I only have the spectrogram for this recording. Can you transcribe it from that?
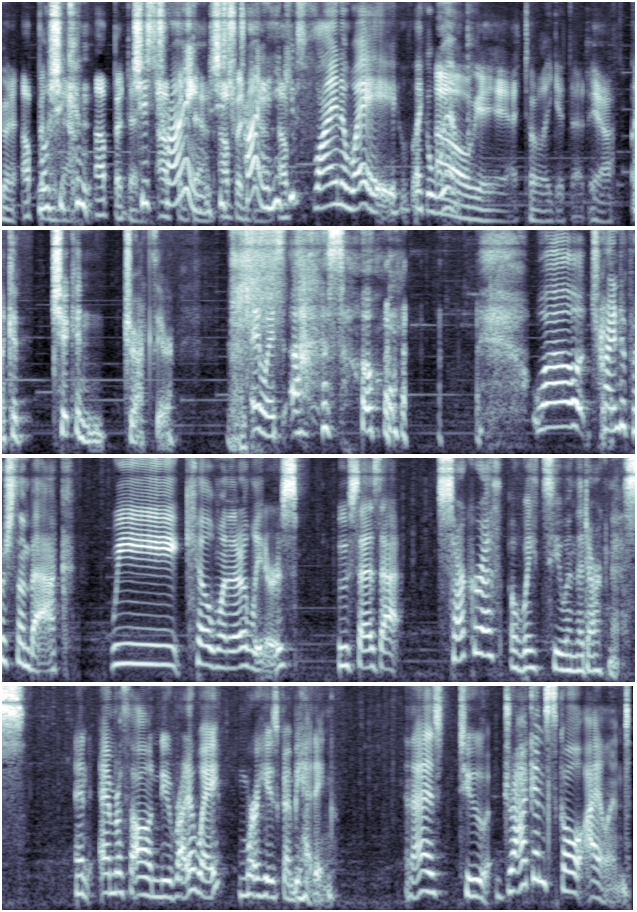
you want it up and Well, she down, can. up and down. she's trying. down, she's trying. down, he up- keeps flying away like a wimp, Oh yeah, yeah, I totally get that. Yeah. like a chicken track there. Anyways, uh, so while trying to push them back, we kill one of their leaders, who says that Sarkareth awaits you in the darkness. And Emberthal knew right away where he was going to be heading. And that is to Dragon Skull Island,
